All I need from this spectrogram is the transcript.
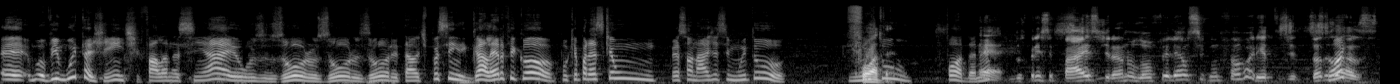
é, eu vi muita gente falando assim, ah, eu uso Zoro, Zoro, Zoro e tal. Tipo assim, galera ficou. Porque parece que é um personagem assim muito. Foda. Muito foda, né? É, dos principais, tirando o Luffy, ele é o segundo favorito de todas Só- as,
